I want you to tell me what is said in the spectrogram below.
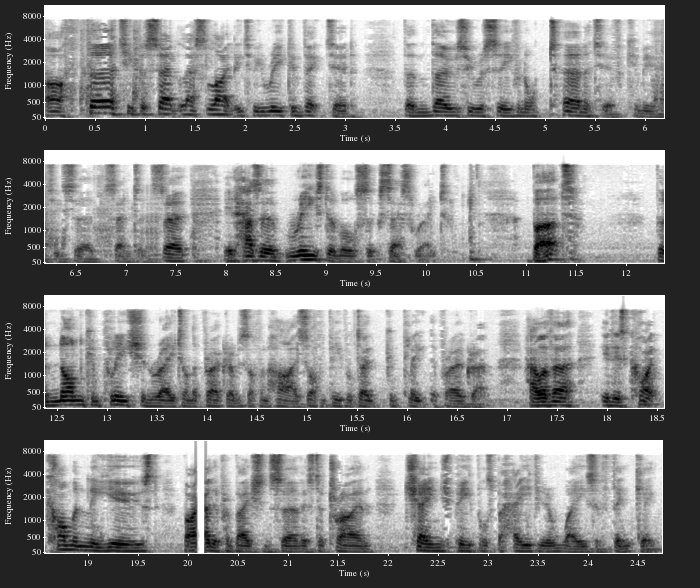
are 30% less likely to be reconvicted than those who receive an alternative community sentence. So it has a reasonable success rate. But the non-completion rate on the program is often high, so often people don't complete the program. However, it is quite commonly used by the probation service to try and change people's behaviour and ways of thinking.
